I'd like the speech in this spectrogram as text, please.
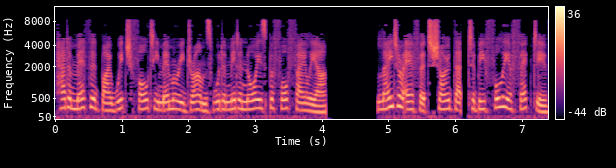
had a method by which faulty memory drums would emit a noise before failure. Later efforts showed that, to be fully effective,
